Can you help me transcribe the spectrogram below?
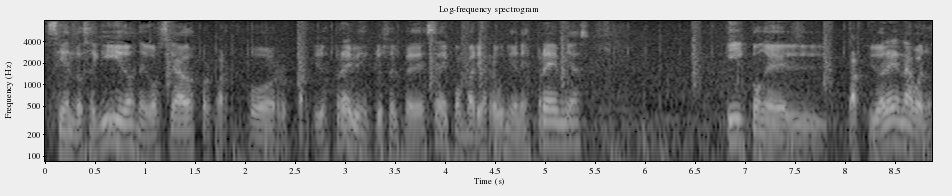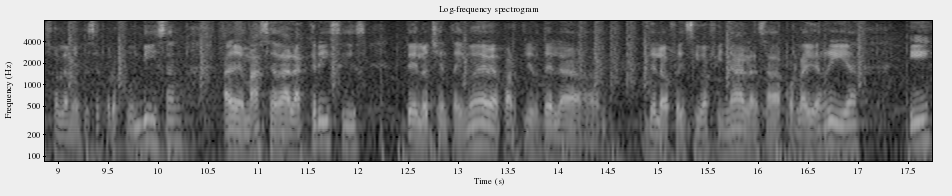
siendo seguidos, negociados por, por partidos previos, incluso el PDC, con varias reuniones previas. Y con el Partido Arena, bueno, solamente se profundizan. Además se da la crisis del 89 a partir de la, de la ofensiva final lanzada por la guerrilla y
